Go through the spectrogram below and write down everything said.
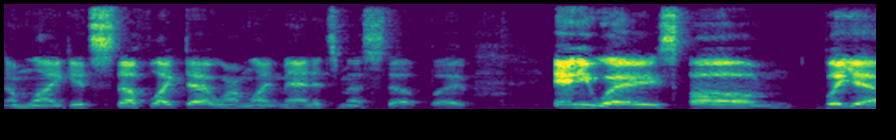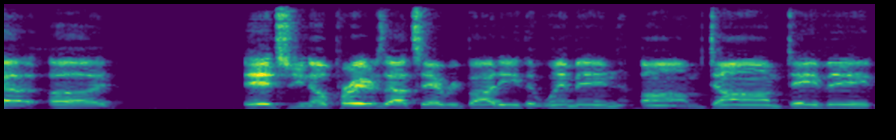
I'm like it's stuff like that where I'm like man it's messed up. But anyways, um, but yeah, uh, it's you know prayers out to everybody, the women, um, Dom, David,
